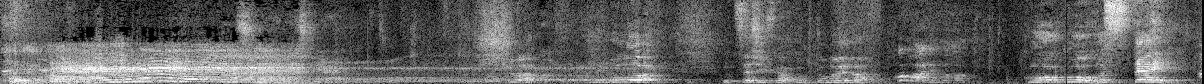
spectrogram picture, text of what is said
хтось Що? Не було? Оце ж яка хуртовина. Кого не було? Кого? Гостей! А,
